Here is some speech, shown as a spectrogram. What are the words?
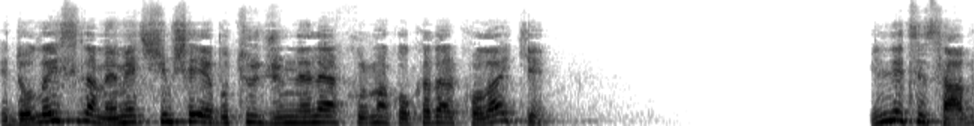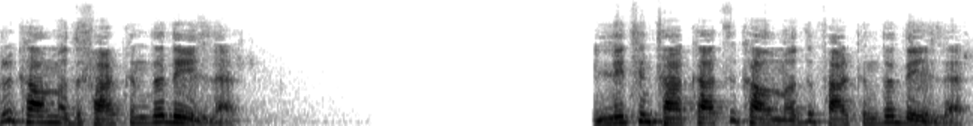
E dolayısıyla Mehmet Şimşek'e bu tür cümleler kurmak o kadar kolay ki. Milletin sabrı kalmadı farkında değiller. Milletin takatı kalmadı farkında değiller.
